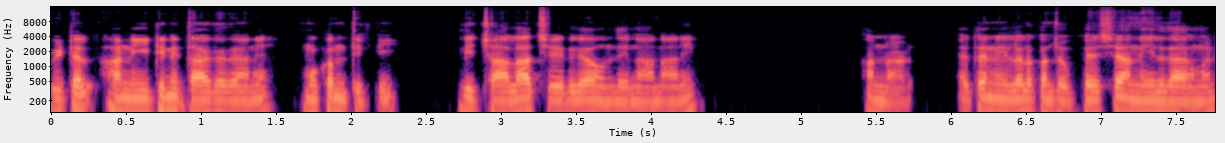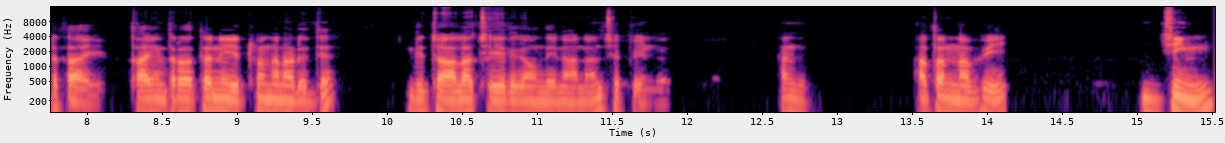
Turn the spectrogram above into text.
విఠల్ ఆ నీటిని తాగగానే ముఖం తిప్పి ఇది చాలా చేదుగా ఉంది నాన్న అని అన్నాడు. అయితే నీళ్ళలో కొంచెం ఉప్పు వేసి ఆ నీళ్ళు తాగమంటే తాగి. తాగిన తర్వాత నీ ఎట్లుందని అడిగితే ఇది చాలా చేదుగా ఉంది నాన్న అని చెప్పిండు. అని అతను నవ్వి జింగ్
